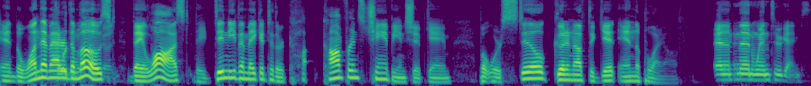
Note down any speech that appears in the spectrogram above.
and the one that mattered the most, they lost. They didn't even make it to their co- conference championship game, but were still good enough to get in the playoff and then win two games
